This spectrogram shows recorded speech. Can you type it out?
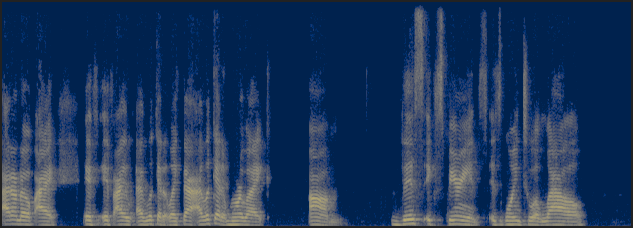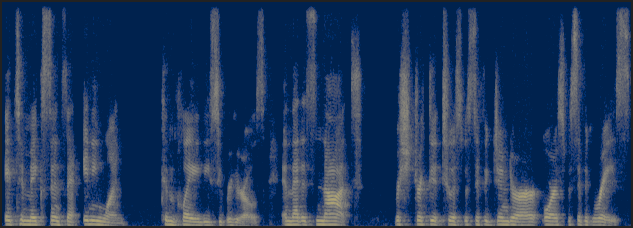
I don't know if I if if I, I look at it like that. I look at it more like um this experience is going to allow it to make sense that anyone can play these superheroes and that it's not restricted to a specific gender or, a specific race.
